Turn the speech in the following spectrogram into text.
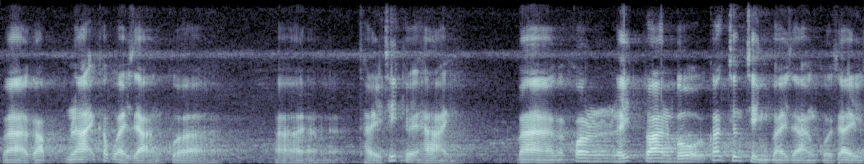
và gặp lại các bài giảng của à, thầy Thích Tuệ Hải. Và con lấy toàn bộ các chương trình bài giảng của thầy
